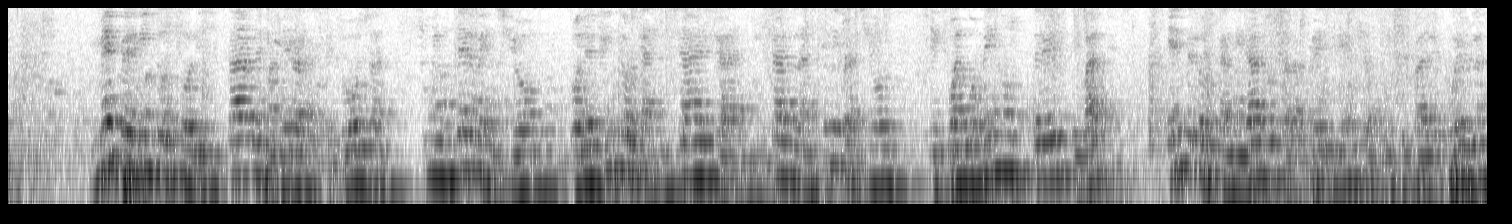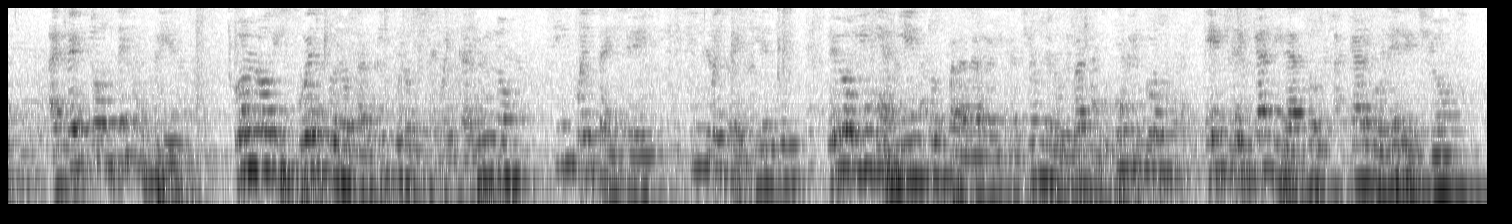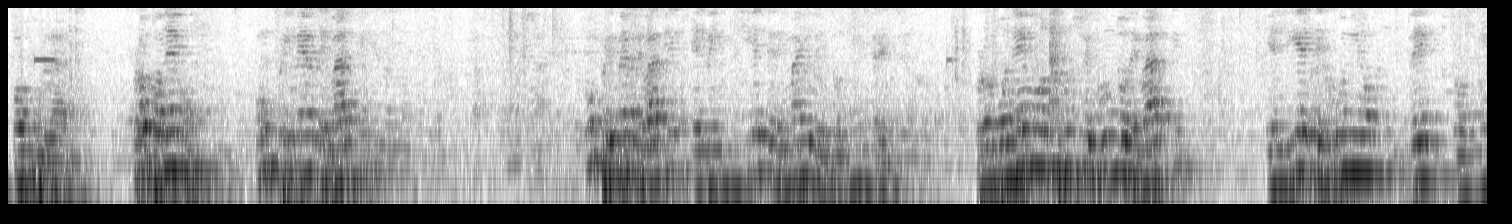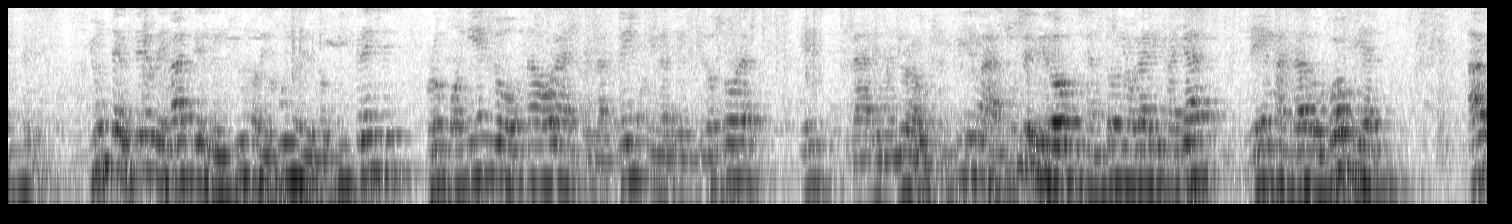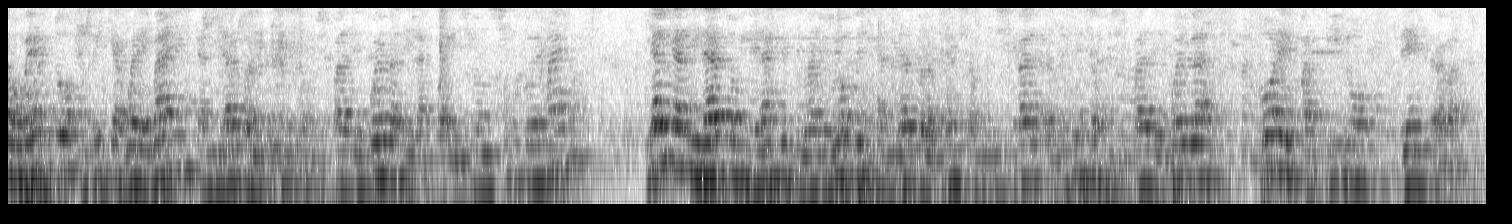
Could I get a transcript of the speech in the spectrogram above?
me permito solicitar de manera respetuosa su intervención con el fin de organizar y garantizar la celebración de cuando menos tres debates entre los candidatos a la presidencia municipal de Puebla a efectos de cumplir con lo dispuesto en los artículos 51, 56 y 57 de los lineamientos para la realización de los debates públicos entre candidatos a cargo de elección popular. Proponemos un primer debate, un primer debate el 27 de mayo del 2013. Proponemos un segundo debate el 10 de junio de 2013 y un tercer debate el 21 de junio del 2013, proponiendo una hora entre las 20 y las 22 horas, que es la de mayor audio. Firma a su servidor José Antonio Gary Fayad, le he mandado copia a Roberto Enrique Agüera Ibáñez, candidato a la presidencia municipal de Puebla de la coalición 5 de mayo, y al candidato Miguel Ángel Ceballos López, candidato a la presidencia municipal, a la presidencia municipal de Puebla por el Partido del Trabajo.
